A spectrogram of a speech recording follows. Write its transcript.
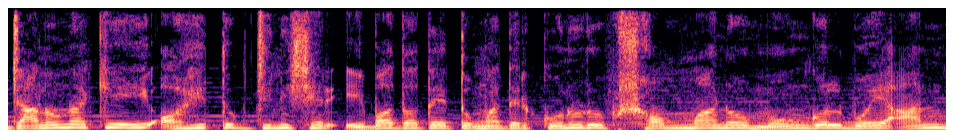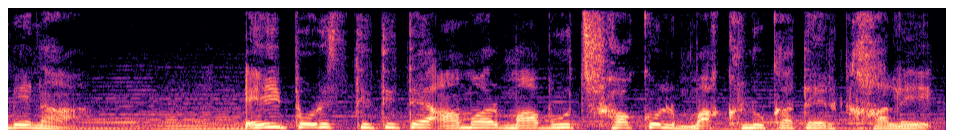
জানো না কি এই অহেতুক জিনিসের ইবাদতে তোমাদের কোনরূপ সম্মান ও মঙ্গল বয়ে আনবে না? এই পরিস্থিতিতে আমার মাবুদ সকল মাখলুকাতের খালেক,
